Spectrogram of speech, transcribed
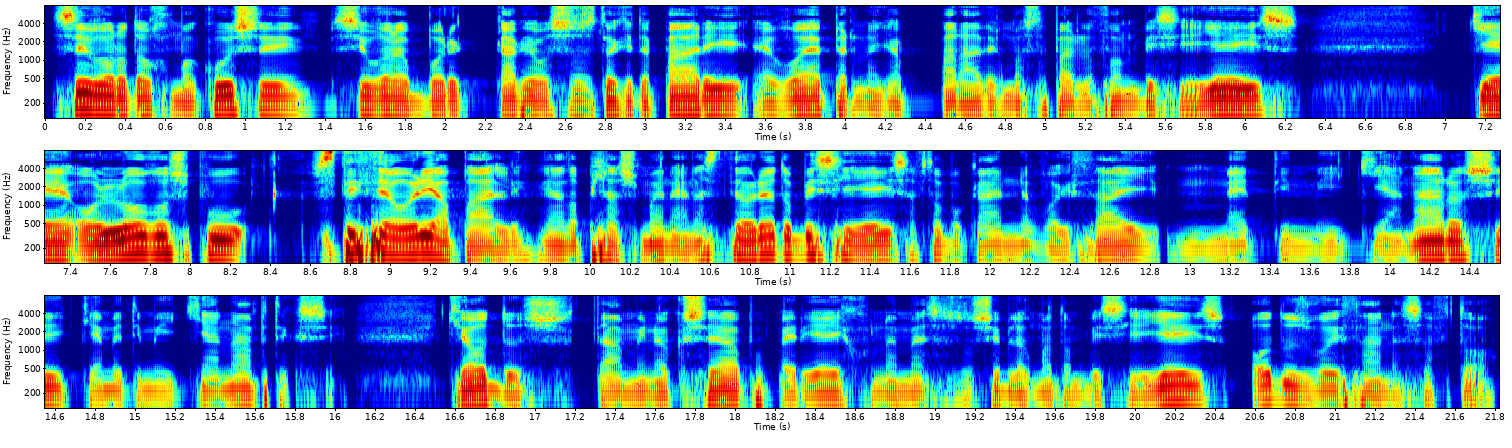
Σίγουρα το έχουμε ακούσει, σίγουρα μπορεί κάποιοι από εσάς το έχετε πάρει. Εγώ έπαιρνα για παράδειγμα στο παρελθόν BCAAs και ο λόγος που στη θεωρία πάλι, για να το πιάσουμε ένα-ένα, στη θεωρία το BCAAs αυτό που κάνει είναι βοηθάει με τη μυϊκή ανάρρωση και με τη μυϊκή ανάπτυξη. Και όντως τα αμινοξέα που περιέχουν μέσα στο σύμπλεγμα των BCAAs όντως βοηθάνε σε αυτό.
